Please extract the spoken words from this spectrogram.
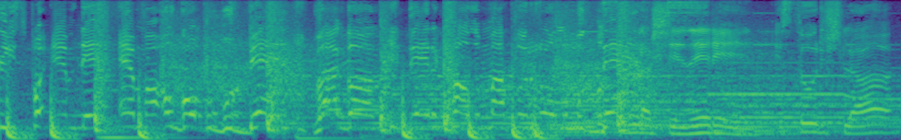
får lyst på MDMA og gå på bordell. Hver gang dere kaller meg for rollemodell. Og sola skinner inn i store slag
